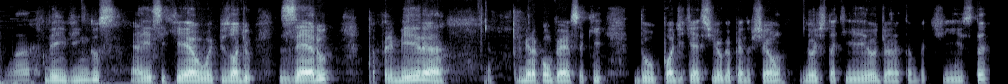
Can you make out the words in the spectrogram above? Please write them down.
Vamos lá, bem-vindos a esse que é o episódio zero, a primeira primeira conversa aqui do podcast Yoga Pé no Chão. E hoje está aqui eu, Jonathan Batista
